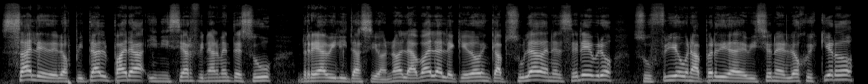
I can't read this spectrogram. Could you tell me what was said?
sale del hospital para iniciar finalmente su rehabilitación, ¿no? La bala le quedó encapsulada en el cerebro, sufrió una pérdida de visión en el ojo izquierdo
